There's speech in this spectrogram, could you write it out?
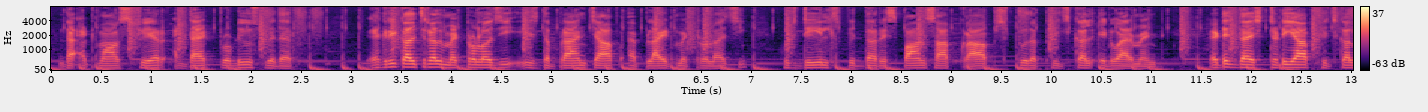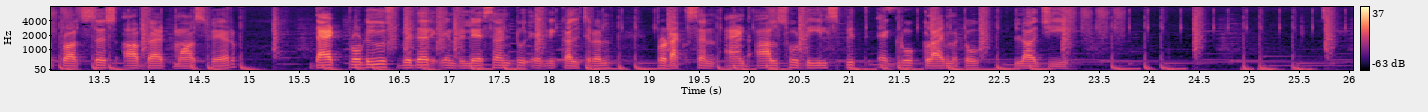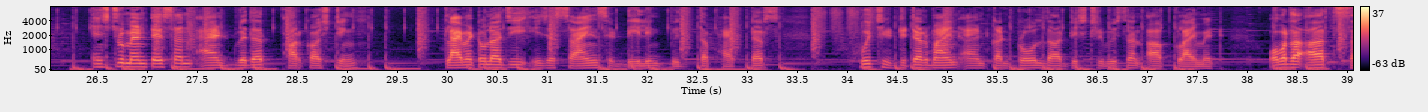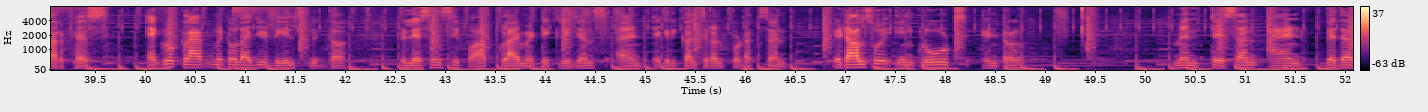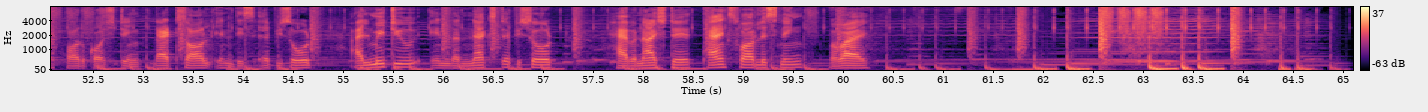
the atmosphere that produce weather. Agricultural meteorology is the branch of applied meteorology which deals with the response of crops to the physical environment. It is the study of physical processes of the atmosphere that produce weather in relation to agricultural production and also deals with agroclimatology. Instrumentation and weather forecasting Climatology is a science dealing with the factors which determine and control the distribution of climate over the Earth's surface. Agroclimatology deals with the relationship of climatic regions and agricultural production. It also includes instrumentation and weather forecasting. That's all in this episode. I'll meet you in the next episode. Have a nice day. Thanks for listening. Bye bye.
